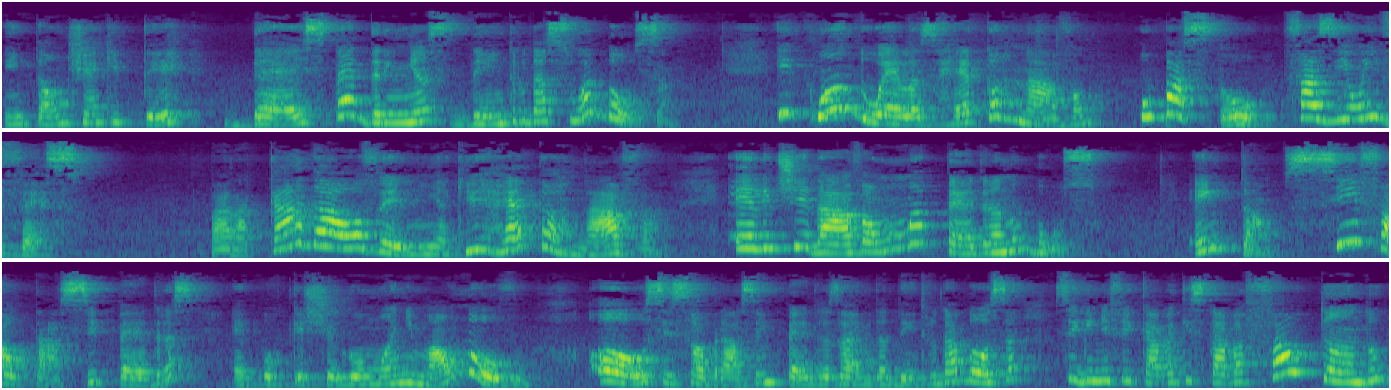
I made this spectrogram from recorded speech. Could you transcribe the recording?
então tinha que ter dez pedrinhas dentro da sua bolsa. E quando elas retornavam, o pastor fazia o inverso. Para cada ovelhinha que retornava, ele tirava uma pedra no bolso. Então, se faltasse pedras, é porque chegou um animal novo. Ou se sobrassem pedras ainda dentro da bolsa, significava que estava faltando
